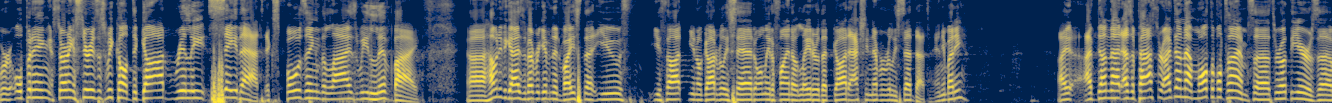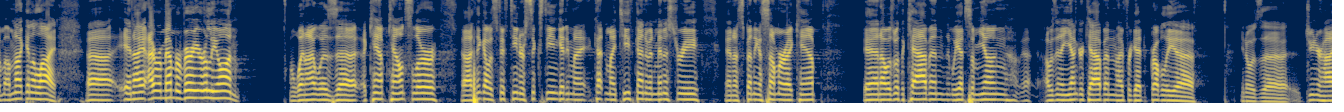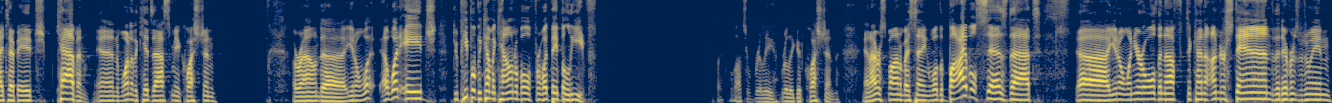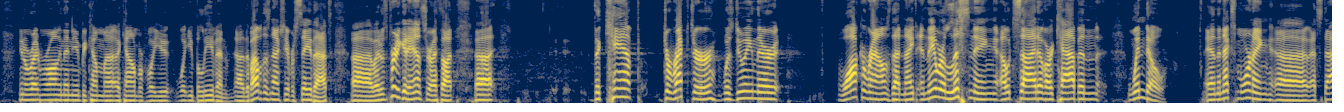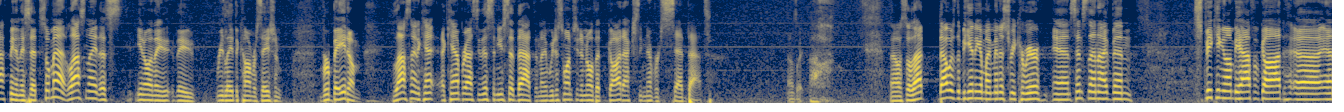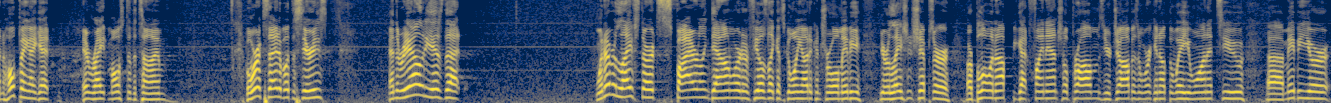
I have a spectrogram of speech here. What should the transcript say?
We're opening, starting a series this week called Did God Really Say That? Exposing the Lies We Live By. Uh, how many of you guys have ever given advice that you, you thought, you know, God really said, only to find out later that God actually never really said that? Anybody? I, I've done that as a pastor. I've done that multiple times uh, throughout the years. Um, I'm not going to lie. Uh, and I, I remember very early on when I was uh, a camp counselor, uh, I think I was 15 or 16, getting my cutting my teeth kind of in ministry, and was spending a summer at camp. And I was with a cabin. We had some young. Uh, I was in a younger cabin. I forget, probably, uh, you know, it was a junior high type age cabin. And one of the kids asked me a question around, uh, you know, what at what age do people become accountable for what they believe? Well, that's a really, really good question. And I responded by saying, Well, the Bible says that, uh, you know, when you're old enough to kind of understand the difference between, you know, right and wrong, then you become uh, accountable for what you, what you believe in. Uh, the Bible doesn't actually ever say that, uh, but it was a pretty good answer, I thought. Uh, the camp director was doing their walk-arounds that night, and they were listening outside of our cabin window and the next morning uh, at staff meeting, they said, "So Matt, last night, you know," and they they relayed the conversation verbatim. Last night, a, a camper asked you this, and you said that, and I, we just want you to know that God actually never said that. I was like, oh. Now, so that that was the beginning of my ministry career, and since then, I've been speaking on behalf of God uh, and hoping I get it right most of the time. But we're excited about the series, and the reality is that Whenever life starts spiraling downward and feels like it's going out of control, maybe your relationships are, are blowing up, you got financial problems, your job isn't working out the way you want it to, uh, maybe you're,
